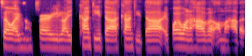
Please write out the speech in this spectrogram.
So I'm not very like can't eat that, can't eat that. If I want to have it, I'm gonna have it.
